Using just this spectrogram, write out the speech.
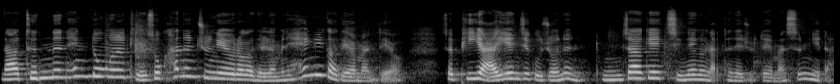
나 듣는 행동을 계속 하는 중이에요라가 되려면 행위가 돼야만 돼요. 그래서 BING 구조는 동작의 진행을 나타내 줄 때만 씁니다.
